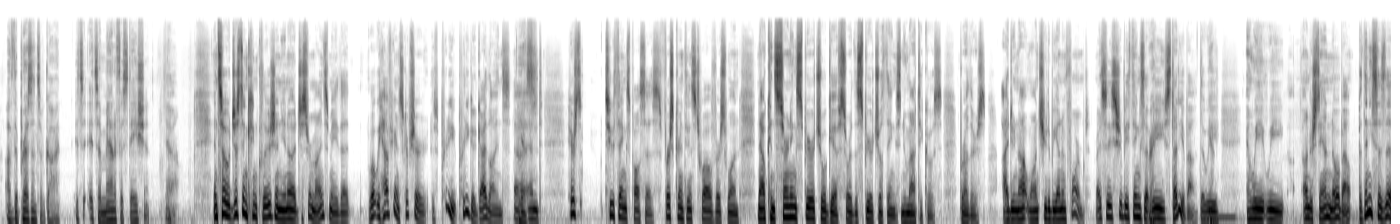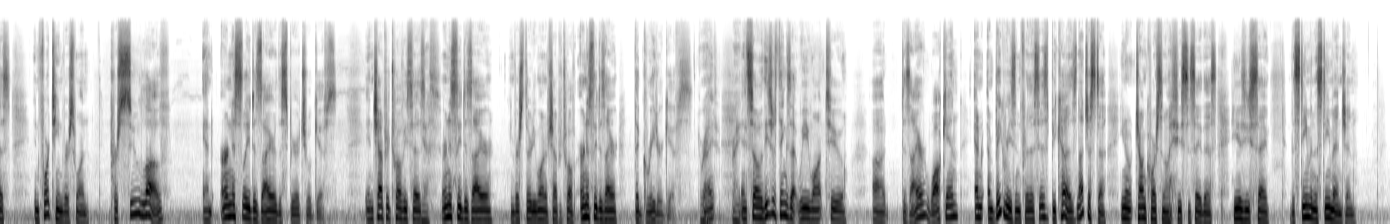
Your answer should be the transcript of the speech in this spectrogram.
of the presence of god. It's it's a manifestation. Yeah and so, just in conclusion, you know, it just reminds me that what we have here in Scripture is pretty pretty good guidelines. Uh, yes. And here's two things Paul says. 1 Corinthians 12, verse 1. Now, concerning spiritual gifts or the spiritual things, pneumatikos, brothers, I do not want you to be uninformed. Right? So these should be things that right. we study about, that we yeah. and we we understand, know about. But then he says this in 14, verse 1 pursue love and earnestly desire the spiritual gifts. In chapter 12, he says, yes. earnestly desire, in verse 31 of chapter 12, earnestly desire the greater gifts. Right. Right. right. And so these are things that we want to uh, desire, walk in. And a big reason for this is because not just to, you know, Jon Courson always used to say this. He used to say, the steam in the steam engine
